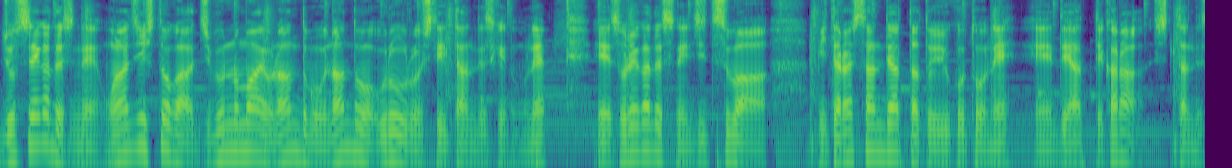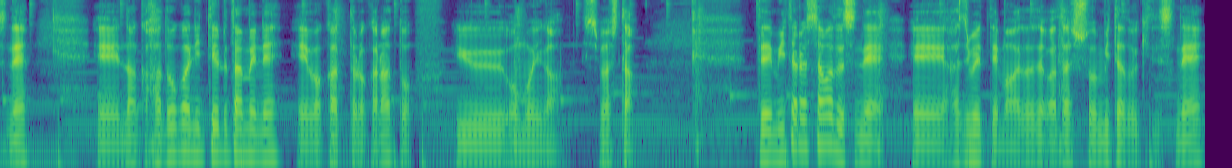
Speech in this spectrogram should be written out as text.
女性がですね、同じ人が自分の前を何度も何度もうろうろしていたんですけどもね、えー、それがですね、実は、みたらしさんであったということをね、えー、出会ってから知ったんですね。えなんか波動が似てるためね、え分かったのかなという思いがしました。で、みたらしさんはですね、えー、初めてまあ私を見た時ですね、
